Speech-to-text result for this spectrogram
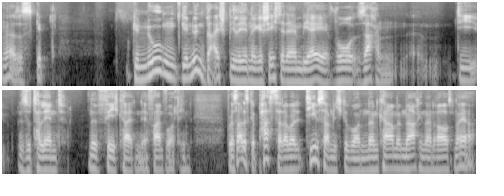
Also es gibt genügend, genügend Beispiele in der Geschichte der NBA, wo Sachen, ähm, die so Talent, ne, Fähigkeiten der Verantwortlichen, wo das alles gepasst hat, aber Teams haben nicht gewonnen. Dann kam im Nachhinein raus, naja,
